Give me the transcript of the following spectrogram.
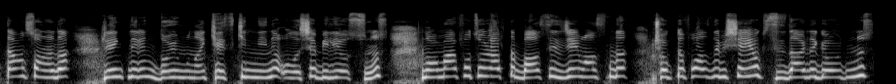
çektikten sonra da renklerin doyumuna, keskinliğine ulaşabiliyorsunuz. Normal fotoğrafta bahsedeceğim aslında çok da fazla bir şey yok. Sizler de gördünüz.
